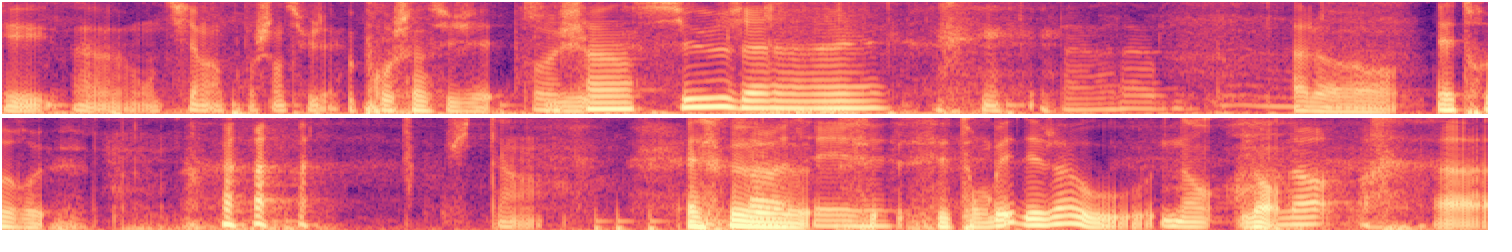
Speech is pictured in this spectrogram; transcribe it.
et euh, on tire un prochain sujet. prochain sujet. est- Prochain sujet. Alors, être heureux. Putain, Est-ce que c'est- tombé déjà ou non, non Non. Ah,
